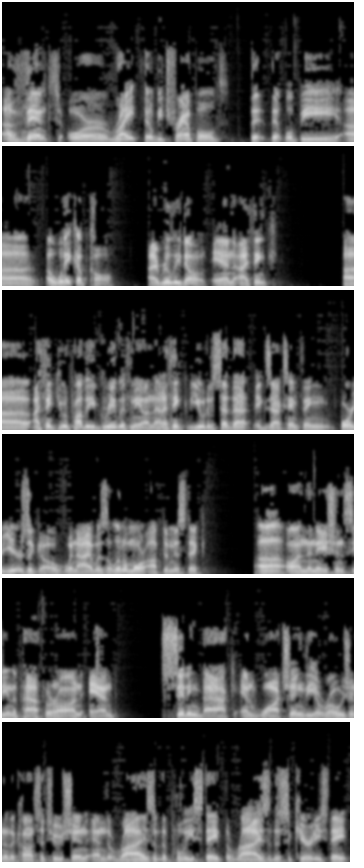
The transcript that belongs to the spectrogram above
event or right that'll be trampled that that will be uh, a wake up call. I really don't, and I think uh, I think you would probably agree with me on that. I think you would have said that exact same thing four years ago when I was a little more optimistic uh, on the nation seeing the path we're on, and sitting back and watching the erosion of the Constitution and the rise of the police state, the rise of the security state,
